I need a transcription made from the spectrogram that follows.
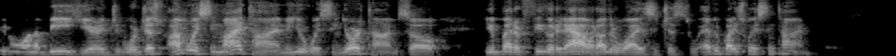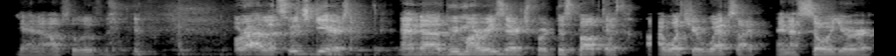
You don't want to be here. We're just I'm wasting my time, and you're wasting your time. So you better figure it out. Otherwise, it's just everybody's wasting time. Yeah, no, absolutely. All right, let's switch gears. And uh, doing my research for this podcast, I watched your website and I saw your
